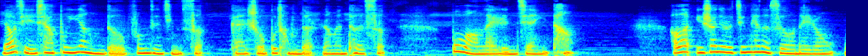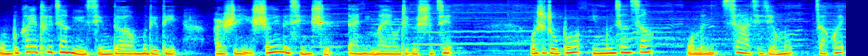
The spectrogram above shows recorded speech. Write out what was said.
了解一下不一样的风景景色，感受不同的人文特色，不枉来人间一趟。好了，以上就是今天的所有内容。我们不可以推荐旅行的目的地，而是以声音的形式带你漫游这个世界。我是主播柠檬香香，我们下期节目再会。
